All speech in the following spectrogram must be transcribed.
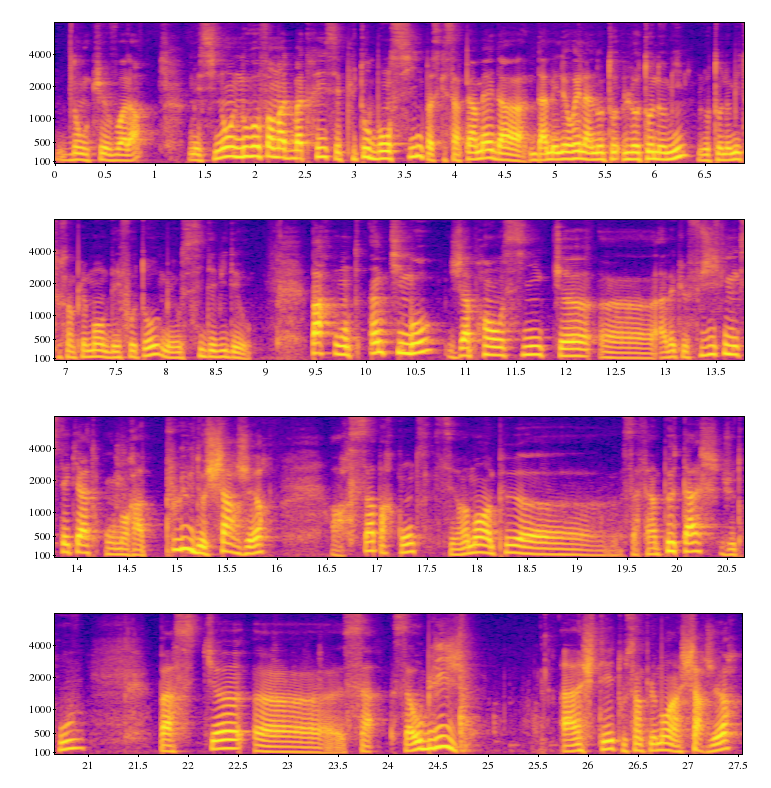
Donc voilà. Mais sinon, nouveau format de batterie, c'est plutôt bon signe parce que ça permet d'améliorer l'autonomie. L'autonomie tout simplement des photos, mais aussi des vidéos. Par contre, un petit mot, j'apprends aussi qu'avec euh, le Fujifilm X-T4, on n'aura plus de chargeur. Alors ça, par contre, c'est vraiment un peu... Euh, ça fait un peu tâche, je trouve, parce que euh, ça, ça oblige à acheter tout simplement un chargeur.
